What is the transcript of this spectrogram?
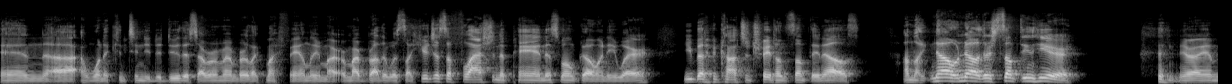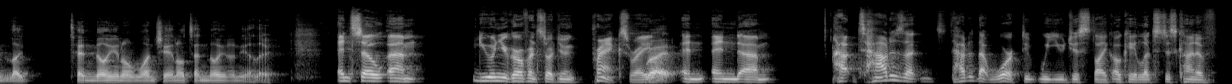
And uh, I want to continue to do this. I remember like my family my, or my brother was like, you're just a flash in the pan. This won't go anywhere. You better concentrate on something else. I'm like, no, no, there's something here. And here I am like 10 million on one channel, 10 million on the other. And so um, you and your girlfriend start doing pranks, right? Right. And and um, how how does that how did that work? Did, were you just like okay, let's just kind of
